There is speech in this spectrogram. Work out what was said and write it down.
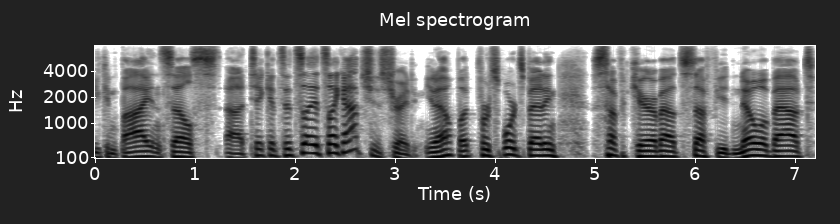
You can buy and sell uh, tickets. It's it's like options trading, you know, but for sports betting, stuff you care about, stuff you know about.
